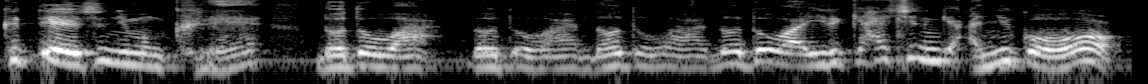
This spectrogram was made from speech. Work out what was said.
그때 예수님은 그래, 너도 와, 너도 와, 너도 와, 너도 와, 이렇게 하시는 게 아니고,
